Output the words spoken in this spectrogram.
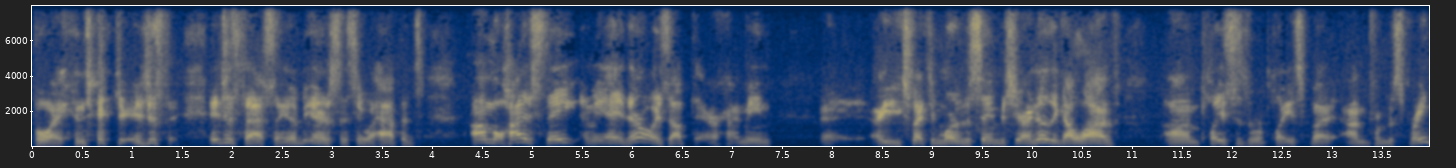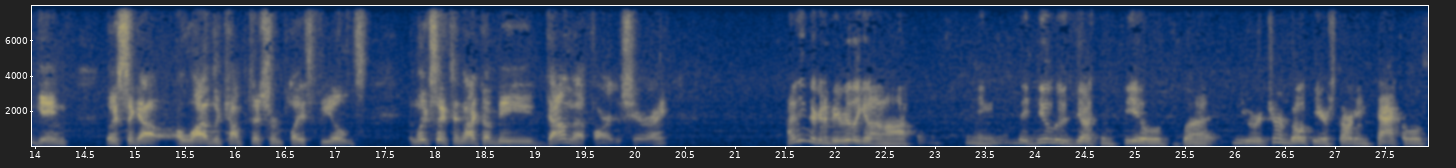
Boy, it's just it's just fascinating. It'll be interesting to see what happens. Um, Ohio State. I mean, hey, they're always up there. I mean, uh, are you expecting more of the same this year? I know they got a lot of um, places to replace, but um, from the spring game, looks like they got a lively competition to replace Fields. It looks like they're not going to be down that far this year, right? I think they're going to be really good on offense. I mean, they do lose Justin Fields, but you return both of your starting tackles.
